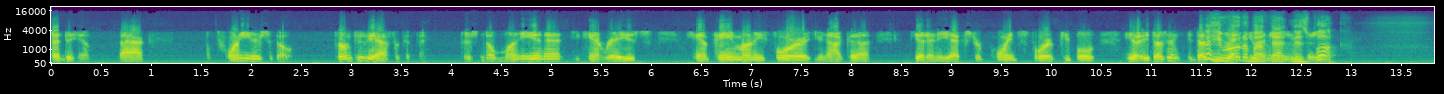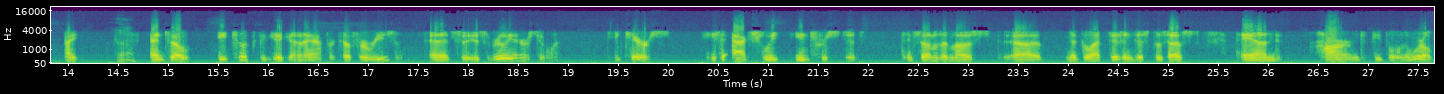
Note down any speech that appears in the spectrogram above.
said to him back 20 years ago, don't do the Africa thing. There's no money in it. You can't raise campaign money for it. You're not going to get any extra points for it. People, you know, it doesn't. It doesn't. Yeah, he wrote about that in his any, book. Right. Yeah. And so he took the gig in Africa for a reason, and it's it's a really interesting one. He cares. He's actually interested in some of the most uh, neglected and dispossessed and harmed people in the world.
